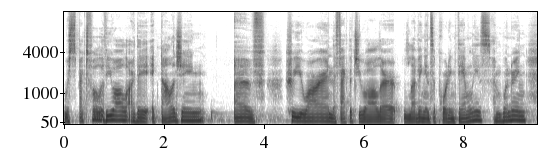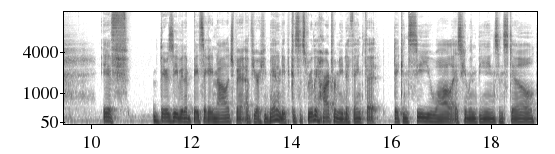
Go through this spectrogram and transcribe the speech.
respectful of you all? Are they acknowledging of who you are and the fact that you all are loving and supporting families? I'm wondering if there's even a basic acknowledgement of your humanity because it's really hard for me to think that they can see you all as human beings and still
